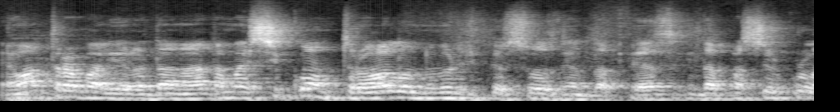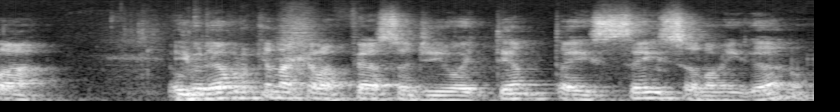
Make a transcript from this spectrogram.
É uma trabalheira danada, mas se controla o número de pessoas dentro da festa que dá para circular. Eu e... me lembro que naquela festa de 86, se eu não me engano,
